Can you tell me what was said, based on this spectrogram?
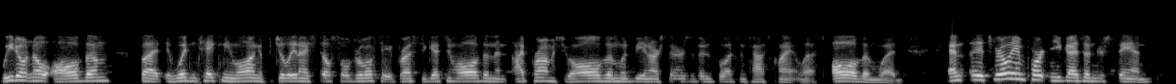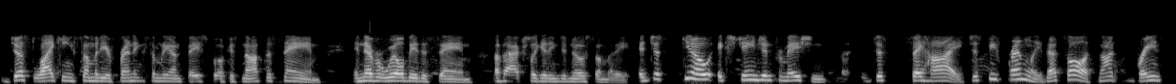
We don't know all of them, but it wouldn't take me long if Julie and I still sold real estate for us to get to all of them. And I promise you, all of them would be in our centers of influence and past client list. All of them would. And it's really important you guys understand just liking somebody or friending somebody on Facebook is not the same. It never will be the same of actually getting to know somebody. It just, you know, exchange information. Just say hi. Just be friendly. That's all. It's not brain,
